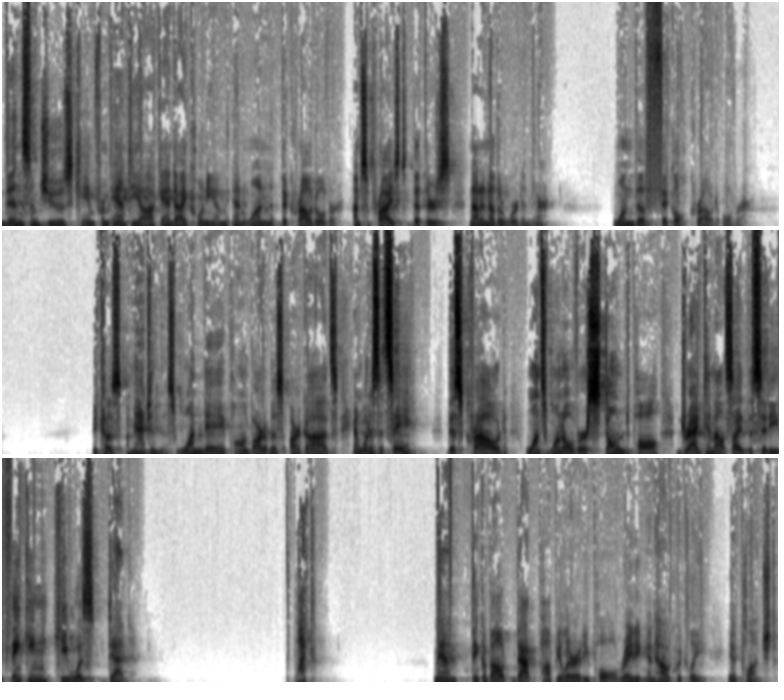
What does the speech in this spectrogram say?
Then some Jews came from Antioch and Iconium and won the crowd over. I'm surprised that there's not another word in there. Won the fickle crowd over. Because imagine this one day, Paul and Barnabas are gods, and what does it say? This crowd, once won over, stoned Paul, dragged him outside the city, thinking he was dead. What? Man, think about that popularity poll rating and how quickly it plunged,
